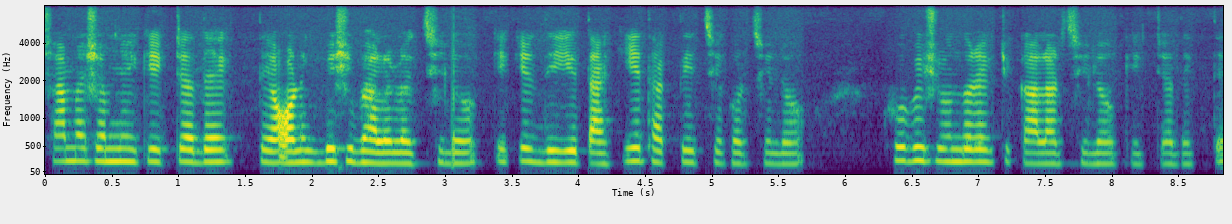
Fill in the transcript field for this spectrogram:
সামনাসামনি কেকটা দেখতে অনেক বেশি ভালো লাগছিল। কেকের দিকে তাকিয়ে থাকতে ইচ্ছে করছিল। খুবই সুন্দর একটি কালার ছিল কেকটা দেখতে।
